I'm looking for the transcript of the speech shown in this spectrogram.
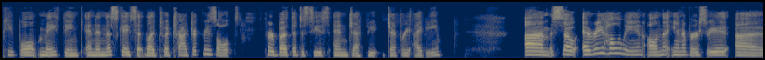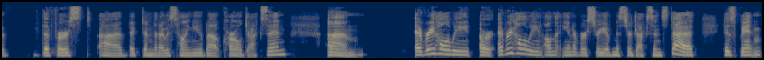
people may think. And in this case, it led to a tragic result for both the deceased and Jeffrey, Jeffrey Ivy. Um, so every Halloween on the anniversary of the first uh, victim that I was telling you about, Carl Jackson, um, every Halloween or every Halloween on the anniversary of Mr. Jackson's death, his fam-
